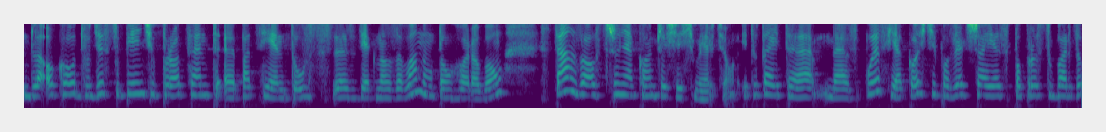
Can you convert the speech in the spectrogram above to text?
dla około 25% e, pacjentów z zdiagnozowaną tą chorobą stan zaostrzenia kończy się śmiercią. I tutaj ten wpływ jakości powietrza jest po prostu bardzo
